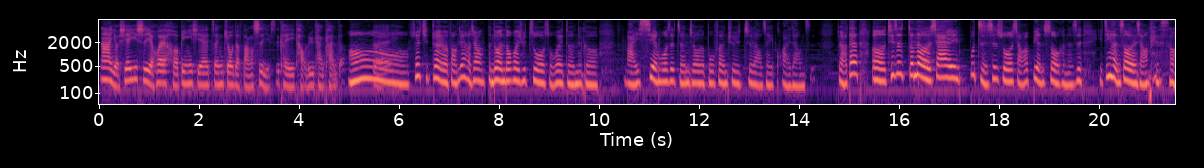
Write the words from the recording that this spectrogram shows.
那有些医师也会合并一些针灸的方式，也是可以考虑看看的。哦，对，所以其对坊间好像很多人都会去做所谓的那个埋线或是针灸的部分去治疗这一块，这样子。对啊，但呃，其实真的现在不只是说想要变瘦，可能是已经很瘦的人想要变瘦，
